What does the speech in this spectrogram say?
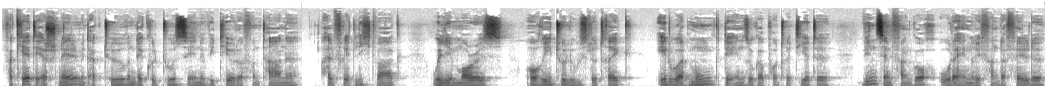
verkehrte er schnell mit Akteuren der Kulturszene wie Theodor Fontane, Alfred Lichtwag, William Morris, Henri Toulouse-Lautrec, Eduard Munk, der ihn sogar porträtierte, Vincent van Gogh oder Henry van der Velde,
